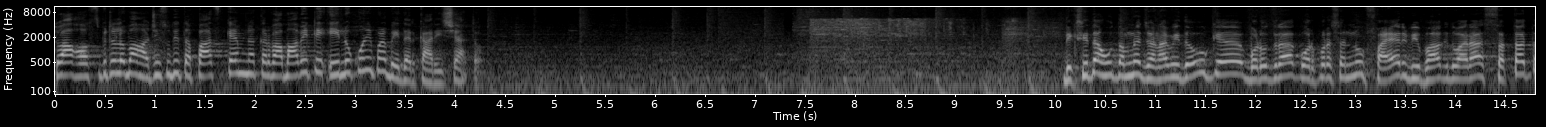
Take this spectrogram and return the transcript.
તો આ હોસ્પિટલોમાં હજી સુધી તપાસ કેમ ન કરવામાં આવી, એટલે એ લોકોની પણ બેદરકારી છે આ તો. દીક્ષિતા, હું તમને જણાવી દઉં કે વડોદરા કોર્પોરેશનનું ફાયર વિભાગ દ્વારા સતત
